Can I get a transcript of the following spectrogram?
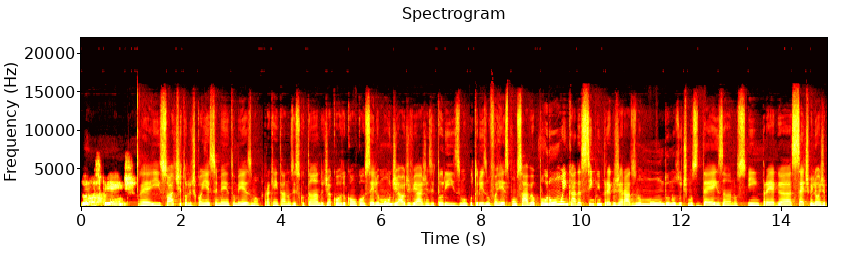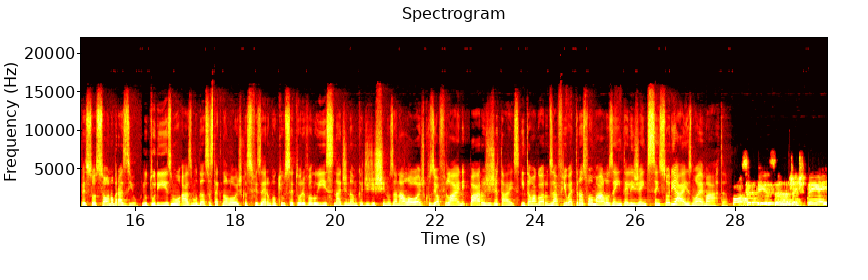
do nosso cliente. É, e só a título de conhecimento mesmo, para quem está nos escutando, de acordo com o Conselho Mundial de Viagens e Turismo, o turismo foi responsável por um em cada cinco empregos gerados no mundo nos últimos 10 anos e emprega 7 milhões de pessoas só no Brasil. No turismo, as mudanças tecnológicas fizeram com que o setor evoluísse na dinâmica de destinos analógicos e offline para os digitais. Então agora o desafio é transformá-los em inteligentes sensoriais, não é, Marta? Com certeza. A gente tem aí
